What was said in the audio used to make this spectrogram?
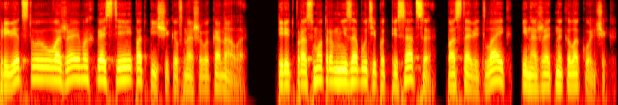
Приветствую уважаемых гостей и подписчиков нашего канала. Перед просмотром не забудьте подписаться, поставить лайк и нажать на колокольчик.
